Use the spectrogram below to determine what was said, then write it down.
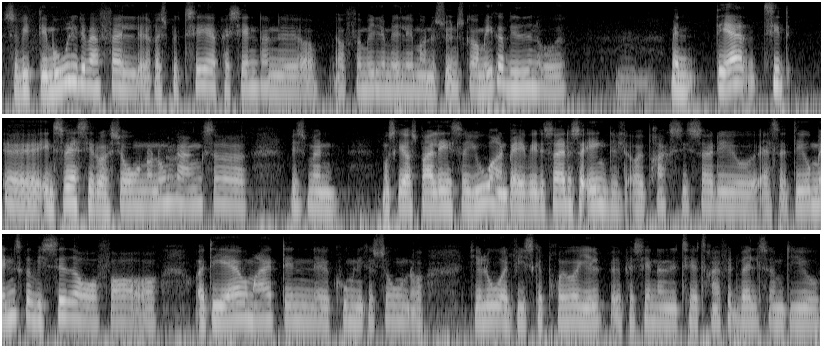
så vidt det er muligt i hvert fald, øh, respektere patienterne og, og familiemedlemmernes ønsker om ikke at vide noget. Mm. Men det er tit øh, en svær situation, og nogle ja. gange så, hvis man måske også bare læser juraen bagved det, så er det så enkelt, og i praksis så er det jo, altså, det er jo mennesker, vi sidder overfor, og, og det er jo meget den øh, kommunikation og dialog, at vi skal prøve at hjælpe patienterne til at træffe et valg, som de jo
